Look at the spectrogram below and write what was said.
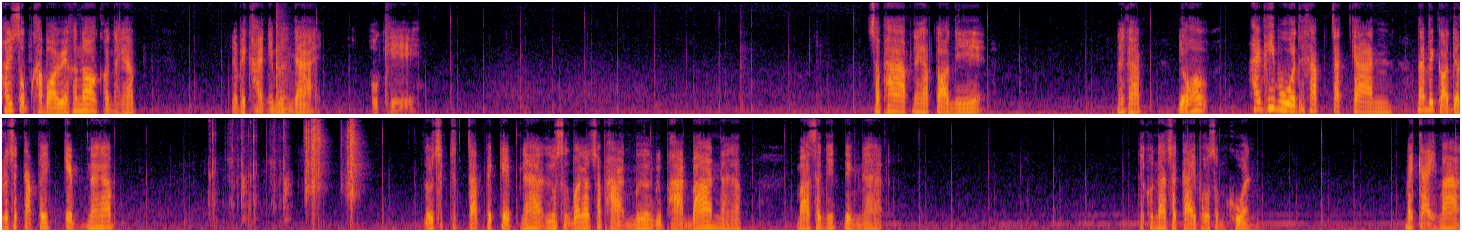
ห้อยศพคาร์บอยไว้ข้างนอกก่อนนะครับ เดี๋ยวไปขายในเมืองได้ โอเค สภาพนะครับตอนนี้ นะครับ เดี๋ยวให้พี่บัวนะครับ จัดการนั่นไปก่อนเดี๋ยวเราจะกลับไปเก็บนะครับ เราจะจัดไปเก็บนะฮะรู้สึกว่าเราจะผ่านเมืองหรือผ่านบ้านนะครับ มาสักนิดหนึ่งนะฮะแต่คุณน่าจะไกลพอสมควร ไม่ไกลมาก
